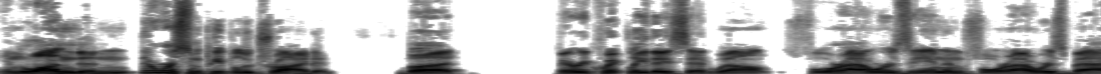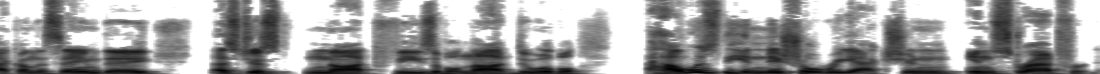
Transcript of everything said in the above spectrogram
in London, there were some people who tried it, but very quickly they said, well, four hours in and four hours back on the same day, that's just not feasible, not doable. How was the initial reaction in Stratford?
